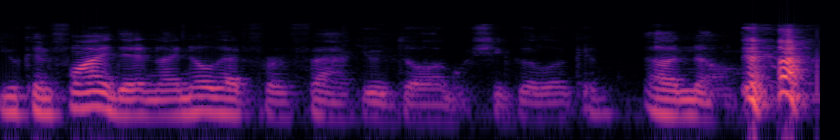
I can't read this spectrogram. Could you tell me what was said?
you can find it. And I know that for a fact. your dog was she good looking Uh, no.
